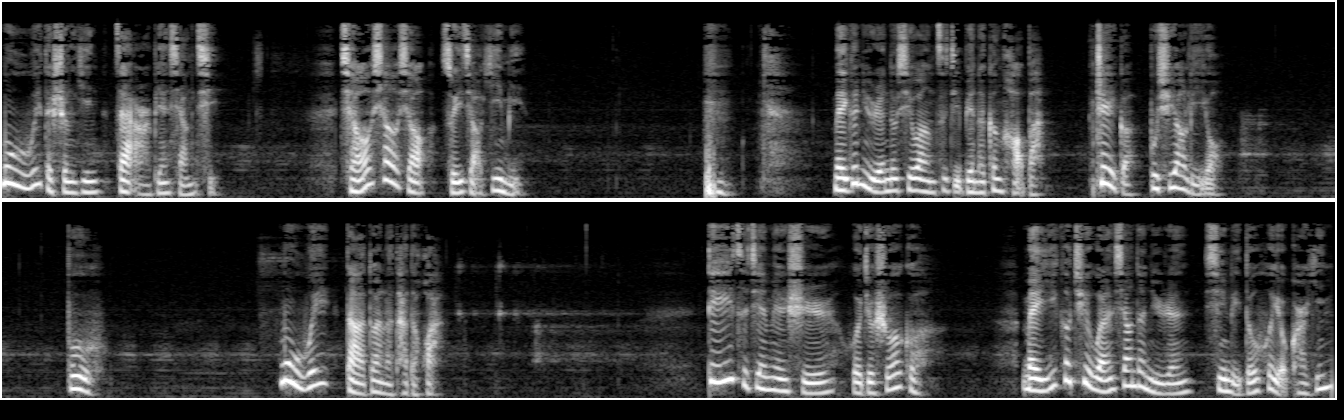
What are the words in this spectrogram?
穆威的声音在耳边响起。乔笑笑嘴角一抿，每个女人都希望自己变得更好吧？这个不需要理由。不，穆威打断了他的话。第一次见面时，我就说过，每一个去玩香的女人心里都会有块阴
